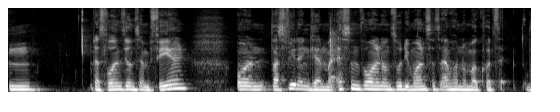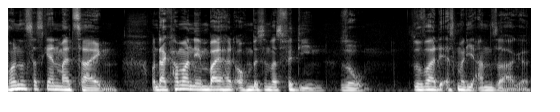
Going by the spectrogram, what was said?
Mm, Das wollen sie uns empfehlen. Und was wir dann gerne mal essen wollen und so, die wollen uns das einfach nur mal kurz, wollen uns das gerne mal zeigen. Und da kann man nebenbei halt auch ein bisschen was verdienen. So. So war erstmal die Ansage.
